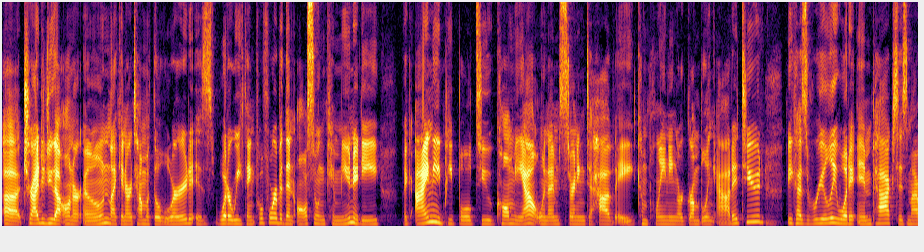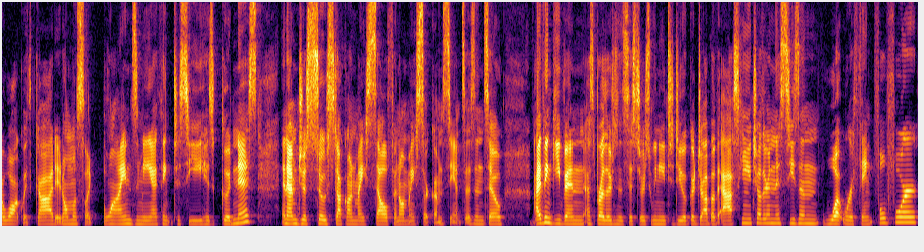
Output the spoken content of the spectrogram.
uh, try to do that on our own, like in our time with the Lord, is what are we thankful for? But then also in community, like I need people to call me out when I'm starting to have a complaining or grumbling attitude because really what it impacts is my walk with God. It almost like blinds me, I think, to see his goodness. And I'm just so stuck on myself and on my circumstances. And so I think even as brothers and sisters, we need to do a good job of asking each other in this season what we're thankful for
